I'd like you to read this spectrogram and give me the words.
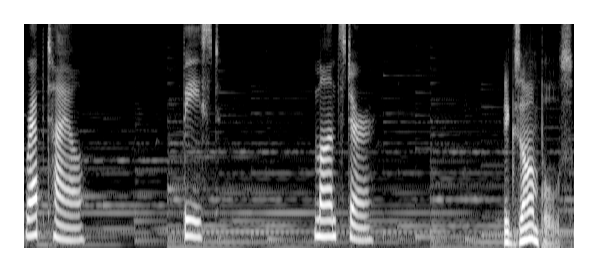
Reptile. Beast. Monster. Examples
